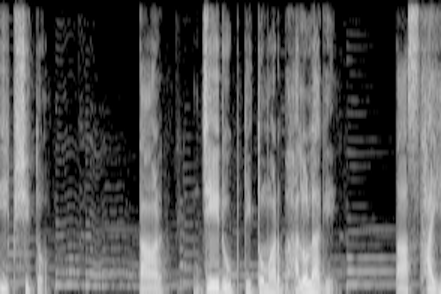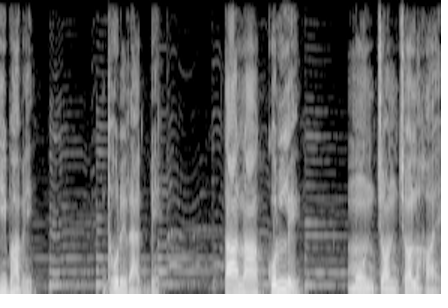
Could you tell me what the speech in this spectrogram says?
ঈপ্সিত। তার যে রূপটি তোমার ভালো লাগে, তা স্থায়ীভাবে ধরে রাখবে। তা না করলে মন চঞ্চল হয়।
